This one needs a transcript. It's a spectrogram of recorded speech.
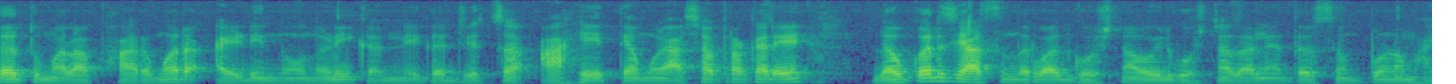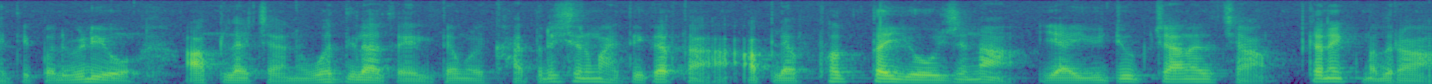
तर तुम्हाला फार्मर आय डी नोंदणी करणे गरजेचं आहे. त्यामुळे अशा प्रकारे लवकरच या संदर्भात घोषणा होईल. घोषणा झाल्यानंतर संपूर्ण माहितीपर व्हिडिओ आपल्या चॅनलवर दिला जाईल त्यामुळे खात्रीशीर माहिती करता आपल्या फक्त योजना या यूट्यूब चॅनलच्या कनेक्टमध्ये राहा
